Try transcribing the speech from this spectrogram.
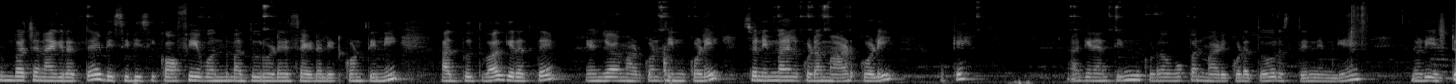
ತುಂಬ ಚೆನ್ನಾಗಿರುತ್ತೆ. ಬಿಸಿ ಬಿಸಿ ಕಾಫಿ ಒಂದು ಮದ್ದು ರೋಡೆ ಸೈಡಲ್ಲಿ ಇಟ್ಕೊಳ್ತೀನಿ. ಅದ್ಭುತವಾಗಿರುತ್ತೆ. ಎಂಜಾಯ್ ಮಾಡ್ಕೊಂಡು ತಿನ್ಕೊಳ್ಳಿ. ಸೊ ನಿಮ್ಮ ಮನೇಲಿ ಕೂಡ ಮಾಡ್ಕೊಳ್ಳಿ. ಓಕೆ ಹಾಗೆ ನಾನು ತಿಂದು ಕೂಡ ಓಪನ್ ಮಾಡಿ ಕೂಡ ತೋರಿಸ್ತೀನಿ ನಿಮಗೆ. ನೋಡಿ, ಎಷ್ಟು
